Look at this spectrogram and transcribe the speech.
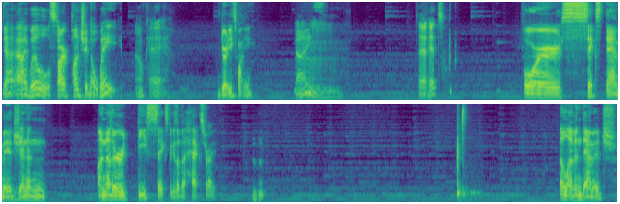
yeah. I will start punching away. Okay. Dirty twenty. Nice. Hmm. That hits. for six damage, and then another d6 because of the hex, right? Mm Mhm. Eleven damage.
